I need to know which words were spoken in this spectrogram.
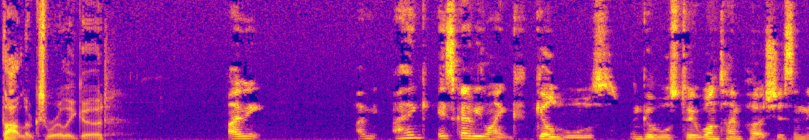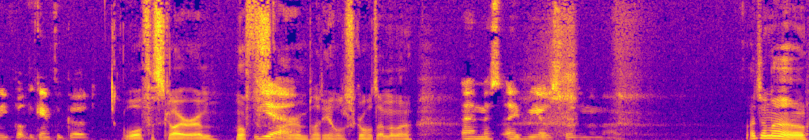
that looks really good. I mean, I mean, I think it's going to be like Guild Wars and Guild Wars Two, one-time purchase, and you've got the game for good. Well, for Skyrim, not for Yeah. Skyrim, bloody Elder Scrolls MMO. Uh, the Elder Scrolls MMO. I don't know.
